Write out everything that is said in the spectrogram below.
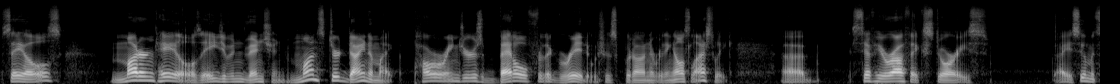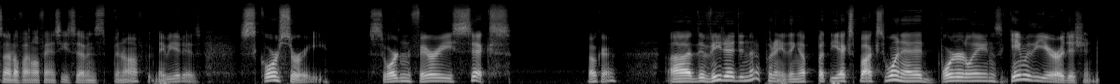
Sails, Modern Tales, Age of Invention, Monster Dynamite, Power Rangers Battle for the Grid, which was put on everything else last week, uh, Sephirothic Stories. I assume it's not a Final Fantasy VII spin off, but maybe it is. Scorcery, Sword and Fairy 6. Okay. Uh, the Vita did not put anything up, but the Xbox One added Borderlands Game of the Year Edition,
